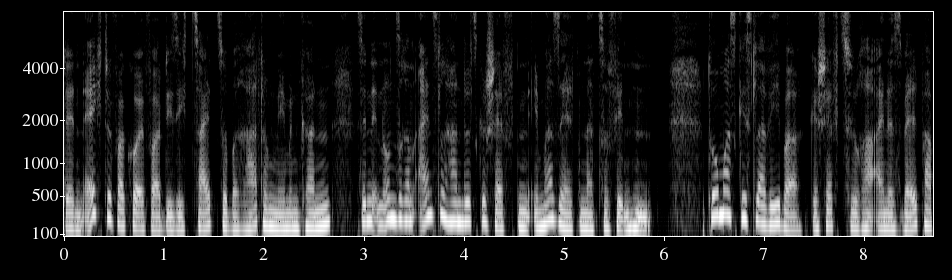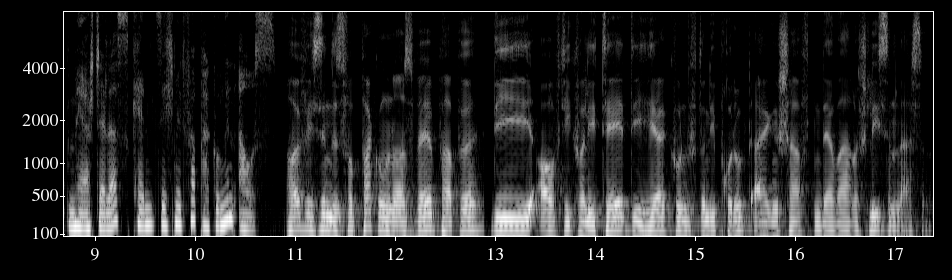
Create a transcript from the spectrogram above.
Denn echte Verkäufer, die sich Zeit zur Beratung nehmen können, sind in unseren Einzelhandelsgeschäften immer seltener zu finden. Thomas Gisler-Weber, Geschäftsführer eines Wellpappenherstellers, kennt sich mit Verpackungen aus. Häufig sind es Verpackungen aus Wellpappe, die auf die Qualität, die Herkunft und die Produkteigenschaften der Ware schließen lassen.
